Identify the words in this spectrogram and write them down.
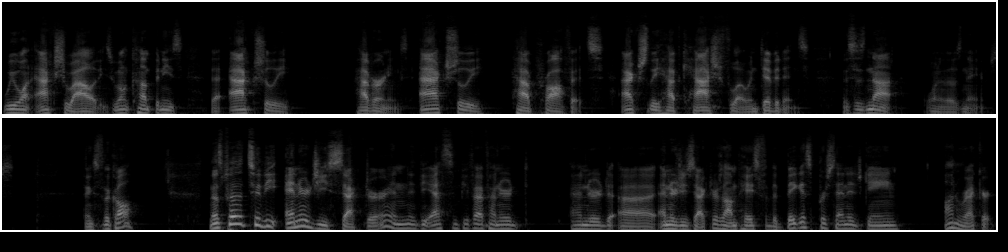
we want actualities. We want companies that actually have earnings, actually have profits, actually have cash flow and dividends. This is not one of those names. Thanks for the call. Now let's put it to the energy sector, and the S&P 500 uh, energy sector is on pace for the biggest percentage gain on record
